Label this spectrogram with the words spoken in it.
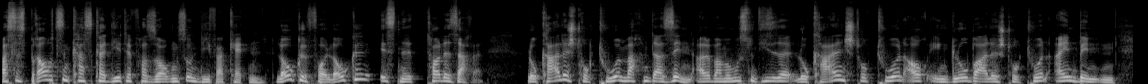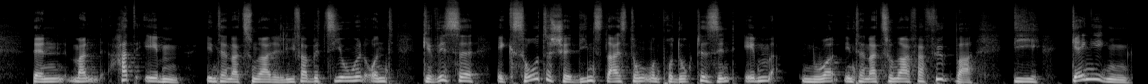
Was es braucht, sind kaskadierte Versorgungs- und Lieferketten. Local for Local ist eine tolle Sache. Lokale Strukturen machen da Sinn, aber man muss diese lokalen Strukturen auch in globale Strukturen einbinden. Denn man hat eben internationale Lieferbeziehungen und gewisse exotische Dienstleistungen und Produkte sind eben nur international verfügbar. Die gängigen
